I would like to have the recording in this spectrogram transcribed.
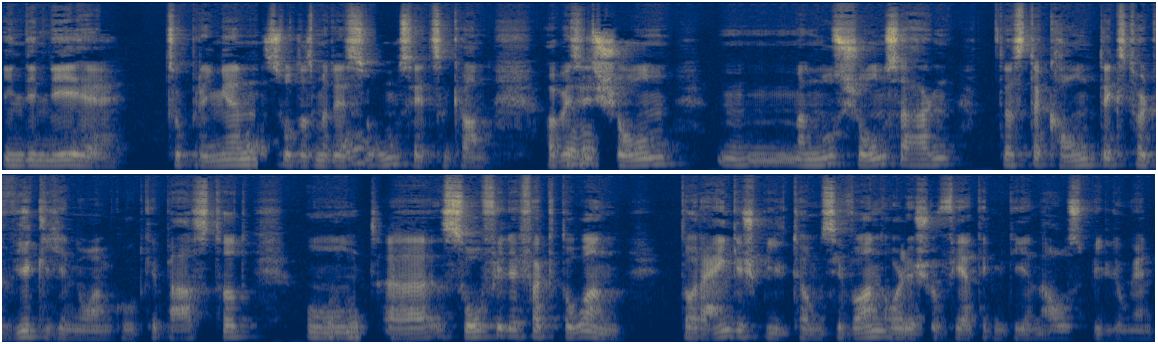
in die Nähe zu bringen, so dass man das so umsetzen kann. Aber es ist schon, man muss schon sagen, dass der Kontext halt wirklich enorm gut gepasst hat. Und mhm. äh, so viele Faktoren da reingespielt haben. Sie waren alle schon fertig mit ihren Ausbildungen.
